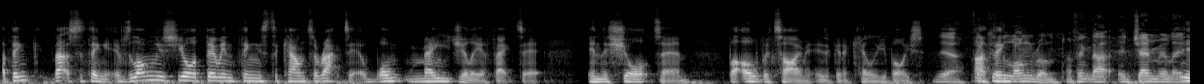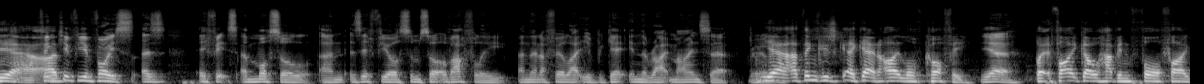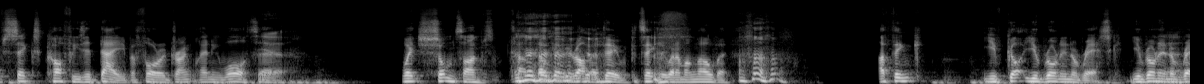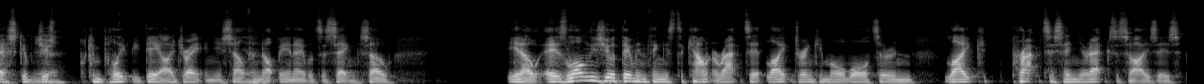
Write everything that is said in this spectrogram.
I think that's the thing. As long as you're doing things to counteract it, it won't majorly affect it in the short term, but over time, it is going to kill your voice. Yeah, think I think- the long run. I think that generally. Yeah, Think I- of your voice as if it's a muscle and as if you're some sort of athlete, and then I feel like you'd be getting the right mindset. Really. Yeah, I think is again, I love coffee, Yeah. but if I go having four, five, six coffees a day before I drank any water, Yeah. which sometimes don't, don't get me wrong, I do, particularly when I'm hungover. I think you've got you're running a risk. You're running a risk of just yeah. completely dehydrating yourself Yeah. and not being able to sing. So, you know, as long as you're doing things to counteract it, like drinking more water and like practicing your exercises,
